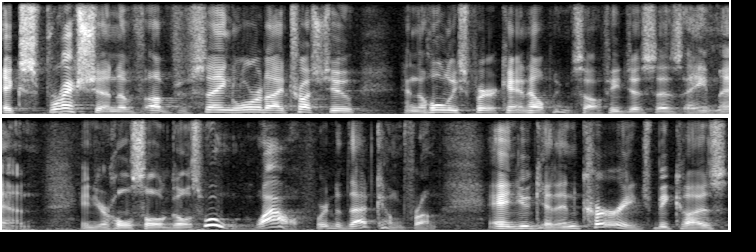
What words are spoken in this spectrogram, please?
expression of, of saying, Lord, I trust you, and the Holy Spirit can't help himself. He just says, Amen. And your whole soul goes, Whoa, wow, where did that come from? And you get encouraged because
